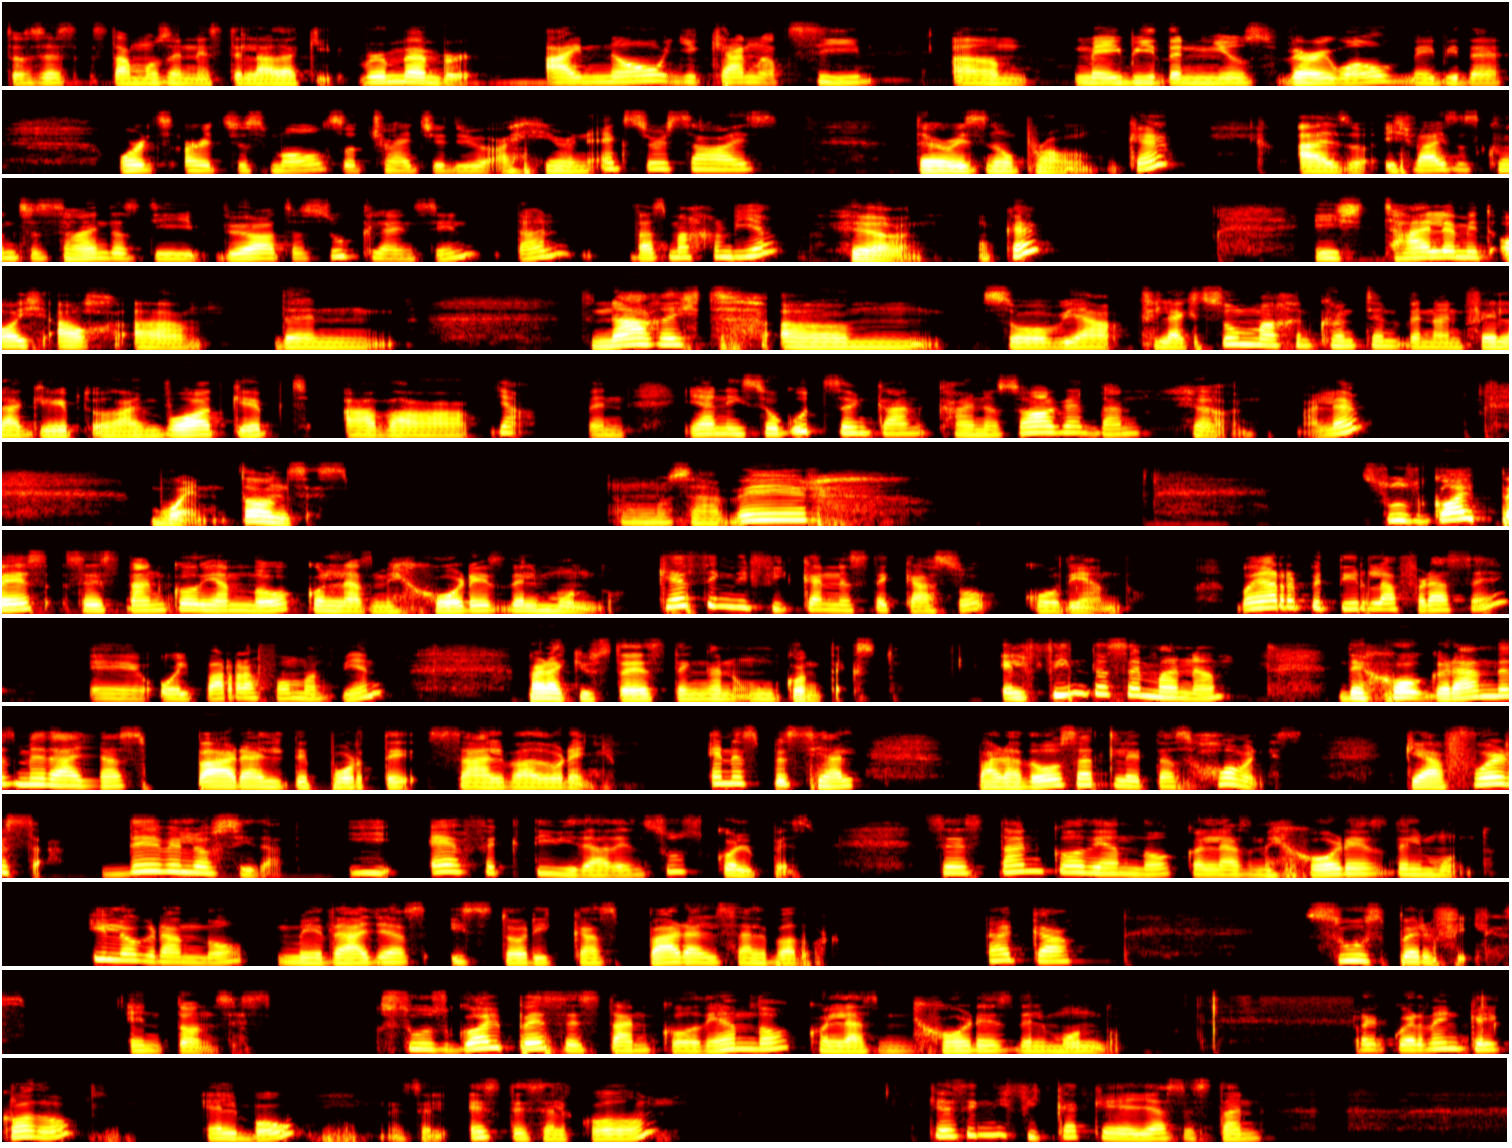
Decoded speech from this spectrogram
Entonces estamos en este lado aquí. Remember, I know you cannot see um, maybe the news very well. Maybe the words are too small. So try to do a hearing exercise. There is no problem, okay? Also, ich weiß, es könnte sein, dass die Wörter zu klein sind. Dann, was machen wir? Hören, okay? Ich teile mit euch auch ähm, den, die Nachricht, ähm, so wir vielleicht Zoom machen könnten, wenn ein Fehler gibt oder ein Wort gibt. Aber ja, wenn ihr nicht so gut sehen kann, keine Sorge, dann hören, ¿vale? Bueno, entonces, vamos a ver. Sus golpes se están codeando con las mejores del mundo. ¿Qué significa en este caso codeando? Voy a repetir la frase eh, o el párrafo más bien para que ustedes tengan un contexto. El fin de semana dejó grandes medallas para el deporte salvadoreño, en especial para dos atletas jóvenes que a fuerza de velocidad y efectividad en sus golpes se están codeando con las mejores del mundo y logrando medallas históricas para El Salvador. Acá sus perfiles. Entonces, sus golpes se están codeando con las mejores del mundo. Recuerden que el codo, el bow, es el, este es el codo. ¿Qué significa que ellas están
